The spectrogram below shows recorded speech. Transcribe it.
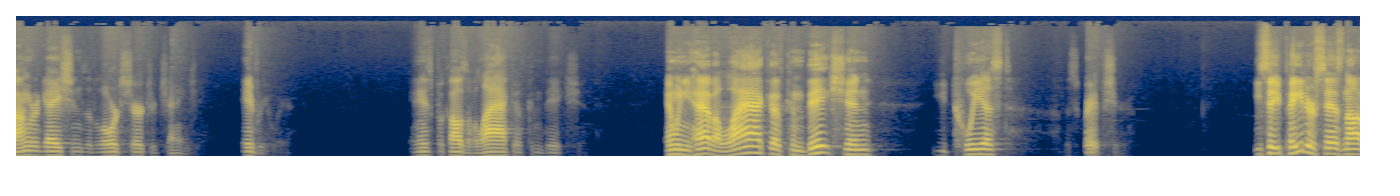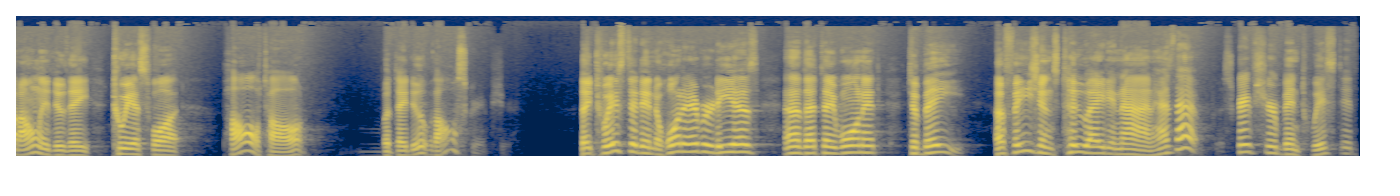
Congregations of the Lord's church are changing everywhere. And it's because of a lack of conviction. And when you have a lack of conviction, you twist the scripture. You see, Peter says not only do they twist what Paul taught, but they do it with all scripture. They twist it into whatever it is uh, that they want it to be. Ephesians 2 8 and 9. Has that scripture been twisted?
